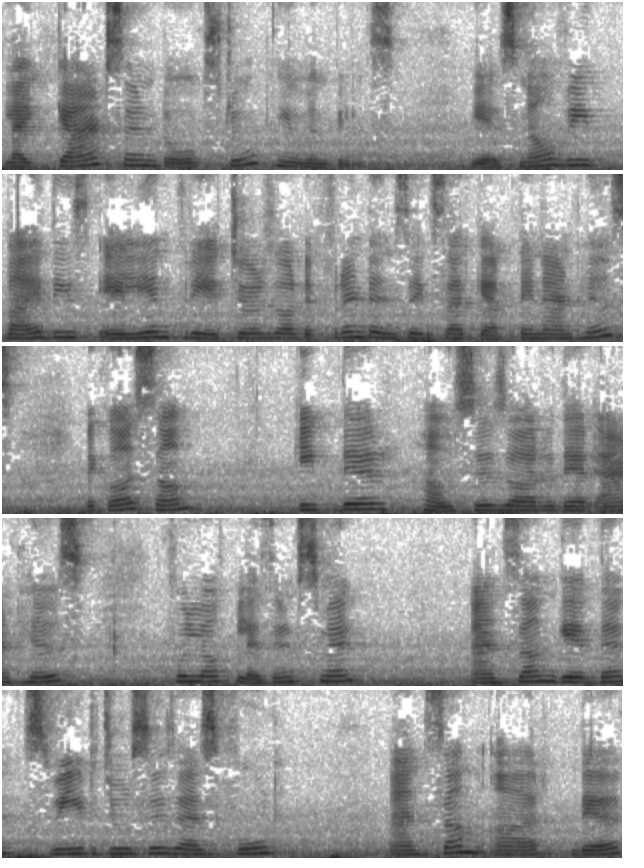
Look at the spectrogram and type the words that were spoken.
like cats and dogs to human beings. Yes, now we why these alien creatures or different insects are kept in ant hills because some keep their houses or their ant hills full of pleasant smell and some give them sweet juices as food and some are their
